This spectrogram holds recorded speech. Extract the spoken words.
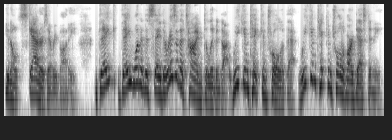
you know, scatters everybody. They they wanted to say there isn't a time to live and die. We can take control of that. We can take control of our destiny.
